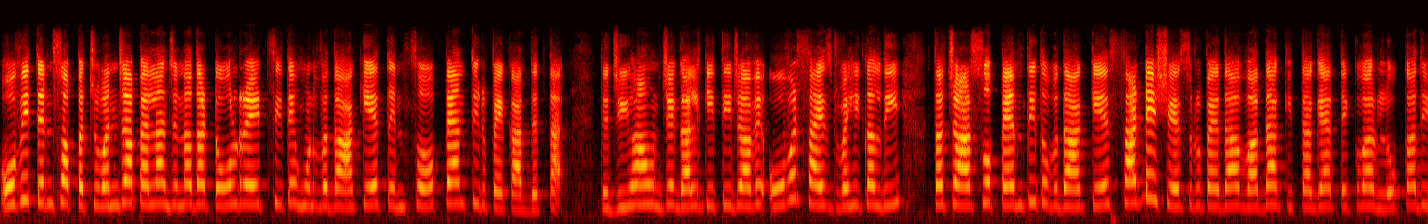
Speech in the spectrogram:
ਉਹ ਵੀ 355 ਪਹਿਲਾਂ ਜਿਨ੍ਹਾਂ ਦਾ ਟੋਲ ਰੇਟ ਸੀ ਤੇ ਹੁਣ ਵਧਾ ਕੇ 335 ਰੁਪਏ ਕਰ ਦਿੱਤਾ ਤੇ ਜੀ ਹਾਂ, ਹੁਣ ਜੇ ਗੱਲ ਕੀਤੀ ਜਾਵੇ ਓਵਰਸਾਈਜ਼ਡ ਵਹੀਕਲ ਦੀ, ਤਾਂ 435 ਤੋਂ ਵਧਾ ਕੇ 650 ਰੁਪਏ ਦਾ ਵਾਧਾ ਕੀਤਾ ਗਿਆ ਤੇ ਇੱਕ ਵਾਰ ਲੋਕਾਂ ਦੀ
